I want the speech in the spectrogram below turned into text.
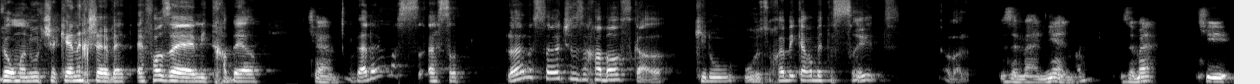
ואומנות שכן נחשבת, איפה זה מתחבר. כן. ועד היום הס- הסרט... לא היה לו סרט שזכה באוסקר. כאילו, הוא זוכה בעיקר בתסריט, אבל... זה מעניין. זה מעניין, כי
